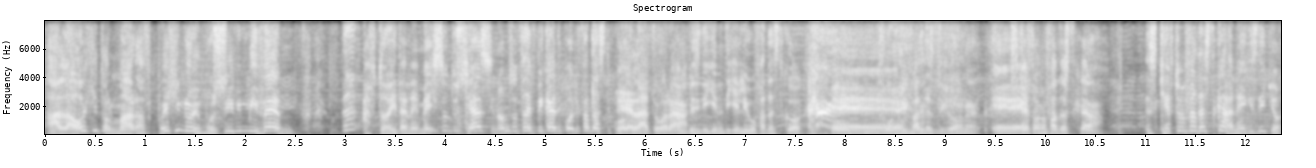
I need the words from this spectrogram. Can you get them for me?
αλλά όχι τον Μάραθ που έχει νοημοσύνη μηδέν. Αυτό ήταν. Με έχεις ενθουσιάσει. Νόμιζα ότι θα πει κάτι πολύ φανταστικό. Έλα τώρα. Αν πεις ότι γίνεται και λίγο φανταστικό. ε, Πολύ φανταστικό, ναι. Ε, Σκέφτομαι φανταστικά. Σκέφτομαι φανταστικά, ναι, έχεις δίκιο.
